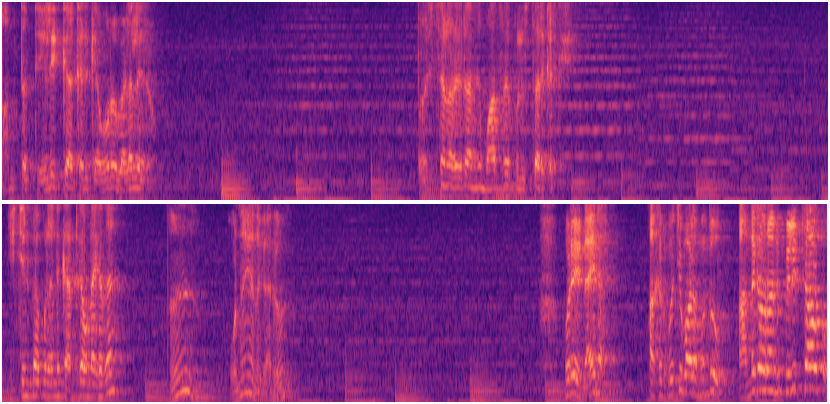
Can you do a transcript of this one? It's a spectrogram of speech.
అంత తేలిగ్గా అక్కడికి ఎవరూ వెళ్ళలేరు. ప్రశ్నలు అడగడానికి మాత్రమే పిలుస్తారు ఇక్కడికి. ఇచ్చిన పేపర్ అన్ని కరెక్ట్గా ఉన్నాయి కదా? ఉన్నాయన్నగారు ఒరే నాయనా అక్కడికి వచ్చి వాళ్ళ ముందు అన్నగారు అని పిలిచావుకో.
